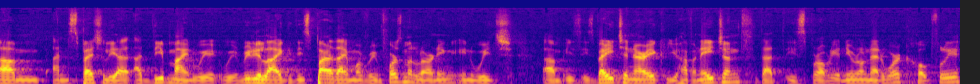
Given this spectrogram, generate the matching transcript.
um, and especially at, at DeepMind, we, we really like this paradigm of reinforcement learning in which um, is, is very generic. You have an agent that is probably a neural network, hopefully,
